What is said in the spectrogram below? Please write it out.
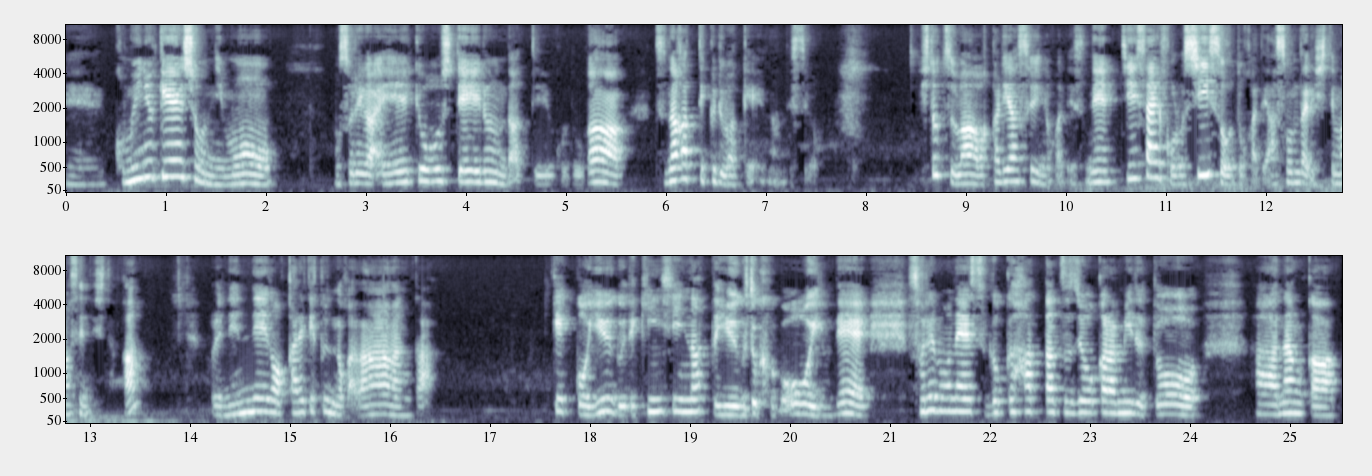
えー、コミュニケーションにも、それが影響しているんだっていうことが、繋がってくるわけなんですよ。一つは分かりやすいのがですね、小さい頃シーソーとかで遊んだりしてませんでしたか？これ年齢が分かれてくるのかな？なんか。結構遊具で禁止になった遊具とかが多いので、それもね、すごく発達上から見ると、あなんか、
